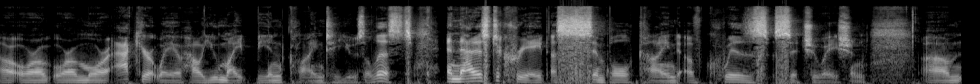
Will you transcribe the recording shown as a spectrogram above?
uh, or, a, or a more accurate way of how you might be inclined to use a list. And that is to create a simple kind of quiz situation. Um,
